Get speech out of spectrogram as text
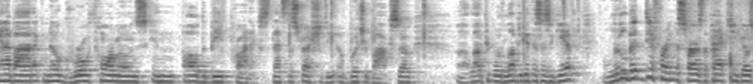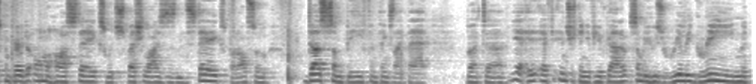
antibiotic, no growth hormones in all the beef products. That's the specialty of Butcher Box. So uh, a lot of people would love to get this as a gift. A little bit different as far as the packaging goes compared to Omaha Steaks, which specializes in steaks, but also does some beef and things like that. But uh, yeah, if interesting, if you've got somebody who's really green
